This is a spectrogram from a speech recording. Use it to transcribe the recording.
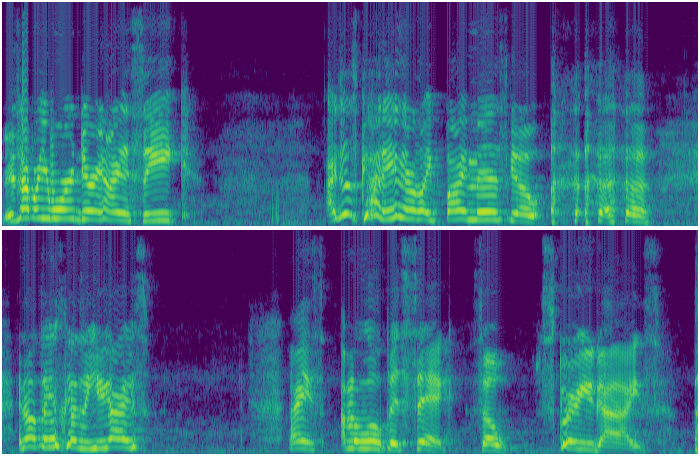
Is that what you were during hide and seek? I just got in there like five minutes ago. Don't think it's because of you guys. Guys, I'm a little bit sick, so screw you guys.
